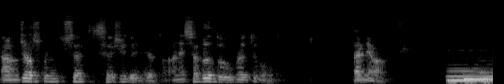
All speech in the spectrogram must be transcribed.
आमच्या हॉस्पिटल दुसऱ्या तिसऱ्याशी घरी जातो आणि सगळं दुर्मिळतून होतं. धन्यवाद.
